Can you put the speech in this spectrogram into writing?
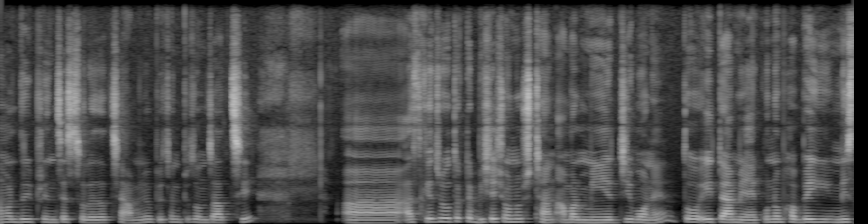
আমার দুই প্রিন্সেস চলে যাচ্ছে, আমিও পেছন পেছন যাচ্ছি। আজকে যেহেতু একটা বিশেষ অনুষ্ঠান আমার মেয়ের জীবনে, তো এটা আমি কোনোভাবেই মিস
